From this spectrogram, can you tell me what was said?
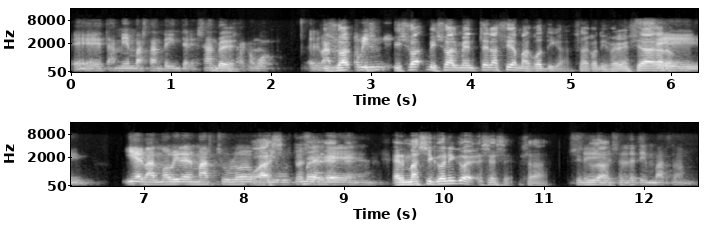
eh, también bastante interesantes. O sea, como el Visual- Batmóvil, visual- visualmente la ciudad más gótica. O sea, con diferencia, claro, sí, y el Batmóvil el más chulo, para mi Pues, gusto, es el de, el más icónico es ese. O sea, sin sí, duda. es el de Tim Burton.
